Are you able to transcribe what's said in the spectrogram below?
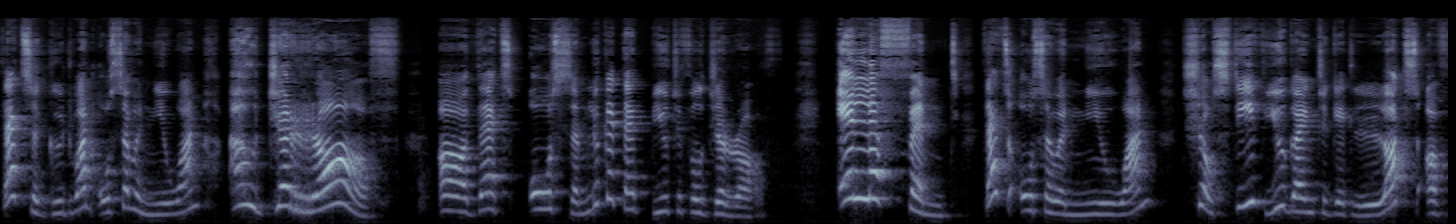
That's a good one. Also a new one. Oh, giraffe. Oh, that's awesome. Look at that beautiful giraffe. Elephant. That's also a new one. Sure, Steve, you're going to get lots of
